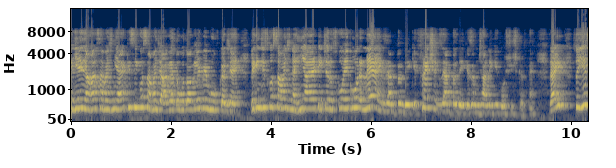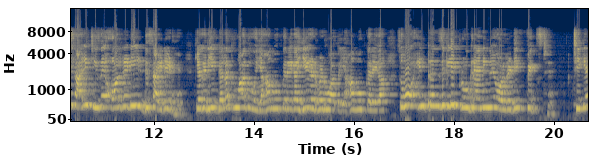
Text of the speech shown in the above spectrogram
ये यहाँ समझ नहीं आया किसी को समझ आ गया तो वो तो अगले पे मूव कर जाए। लेकिन जिसको समझ नहीं आया टीचर उसको एक और नया एग्ज़ाम्पल देके फ्रेश एग्ज़ाम्पल देके समझाने की कोशिश करते हैं। राइट तो ये सारी चीज़ें ऑलरेडी डिसाइडेड है कि अगर ये गलत हुआ तो वो यहाँ मूव करेगा ये गड़बड़ हुआ तो यहाँ मूव करेगा। सो so, वो इंट्रेंसिकली प्रोग्रामिंग में ऑलरेडी फिक्स्ड है। ठीक है?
